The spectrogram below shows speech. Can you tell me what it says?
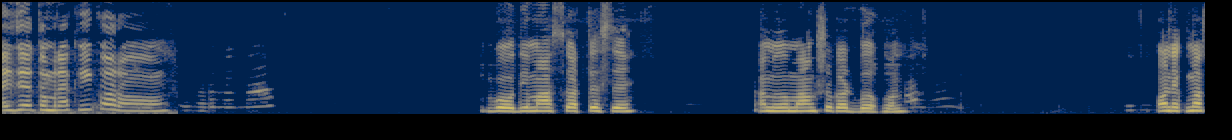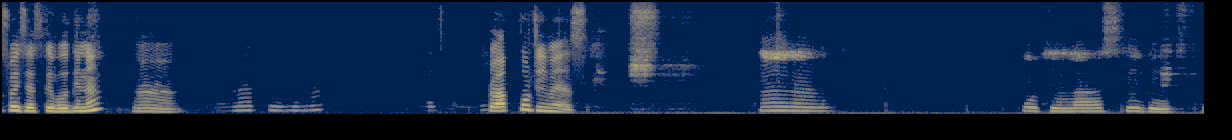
এই যে, তোমরা কি করো? বৌদি মাছ কাটতেছে। আমিও মাংস কাটবো এখন। অনেক মাছ পাইছে আজকে বৌদি, না? হুম সব পুঁটি মাছ পুঁটি মাছই বেশি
